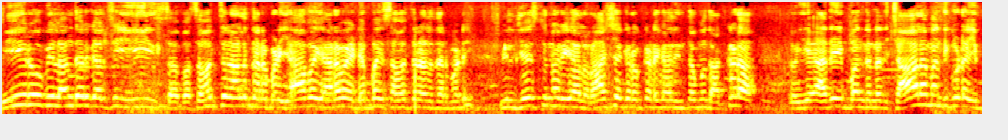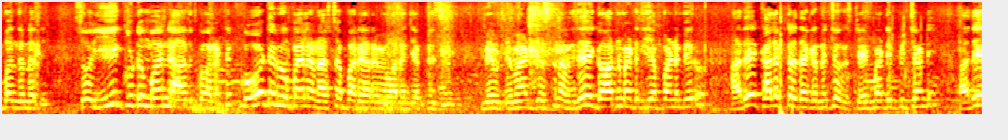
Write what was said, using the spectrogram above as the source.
మీరు వీళ్ళందరూ కలిసి ఈ సంవత్సరాల తరబడి యాభై అరవై డెబ్బై సంవత్సరాల తరబడి వీళ్ళు చేస్తున్నారు ఇవాళ రాజశేఖర్ ఒక్కడే కాదు ఇంతకుముందు అక్కడ అదే ఇబ్బంది ఉన్నది. చాలా మంది కూడా ఇబ్బంది ఉన్నది. సో ఈ కుటుంబాన్ని ఆదుకోవాలంటే కోటి రూపాయల నష్టపరిహారం ఇవ్వాలని చెప్పేసి మేము డిమాండ్ చేస్తున్నాం. ఇదే గవర్నమెంట్కి చెప్పండి మీరు. అదే కలెక్టర్ దగ్గర నుంచి ఒక స్టేట్మెంట్ ఇప్పించండి. అదే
